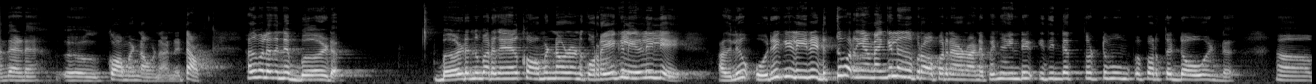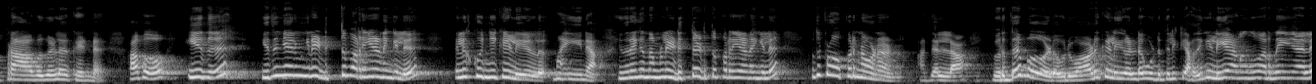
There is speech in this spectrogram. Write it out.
എന്താണ് കോമൺ നൗണാണ് കേട്ടോ അതുപോലെ തന്നെ ബേർഡ് ബേർഡ് എന്ന് പറഞ്ഞു കഴിഞ്ഞാൽ കോമൺ ആണ്. കുറേ കിളികളില്ലേ? അതിൽ ഒരു കിളീനെ എടുത്ത് പറയുകയാണെങ്കിൽ അത് പ്രോപ്പർ നൗണാണ് ഇപ്പം ഞാൻ ഇതിന്റെ ഇതിന്റെ തൊട്ട് മുമ്പ് പുറത്ത് ഡോ ഉണ്ട്. പ്രാവുകളൊക്കെ ഉണ്ട്. അപ്പോൾ ഇത് ഇത് ഞാൻ ഇങ്ങനെ എടുത്ത് പറയുകയാണെങ്കിൽ അല്ലെങ്കിൽ കുഞ്ഞു കിളികൾ മൈന ഇതിനൊക്കെ നമ്മൾ എടുത്തെടുത്ത് പറയുകയാണെങ്കിൽ അത് പ്രോപ്പർ നൗണാണ് അതല്ല വെറുതെ ബേർഡ് ഒരുപാട് കിളികളുടെ കൂട്ടത്തിൽ അത് കിളിയാണെന്ന് പറഞ്ഞു കഴിഞ്ഞാൽ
